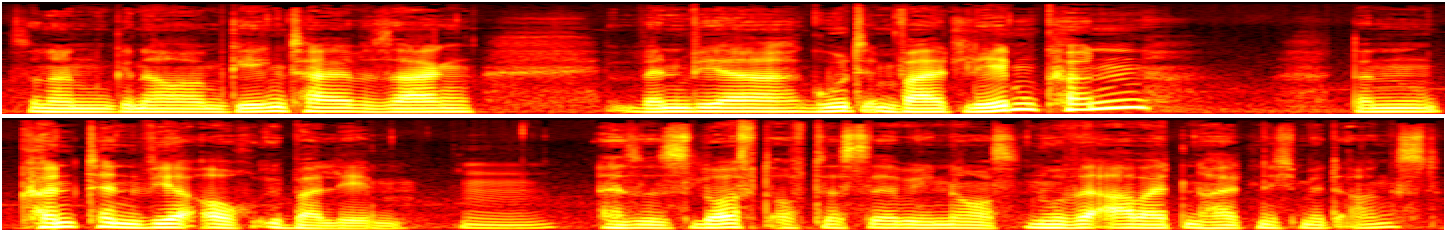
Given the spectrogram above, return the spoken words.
sondern genau im Gegenteil. Wir sagen, wenn wir gut im Wald leben können, dann könnten wir auch überleben. Mhm. Also es läuft auf dasselbe hinaus. Nur wir arbeiten halt nicht mit Angst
